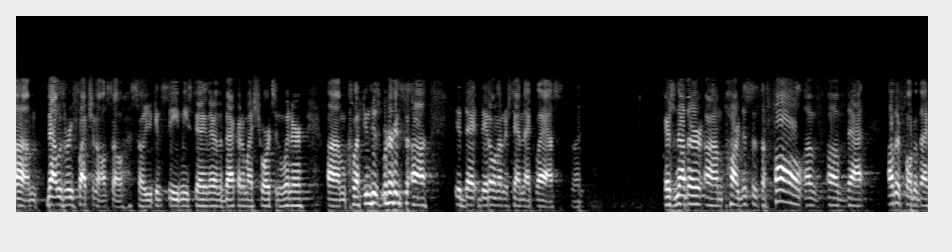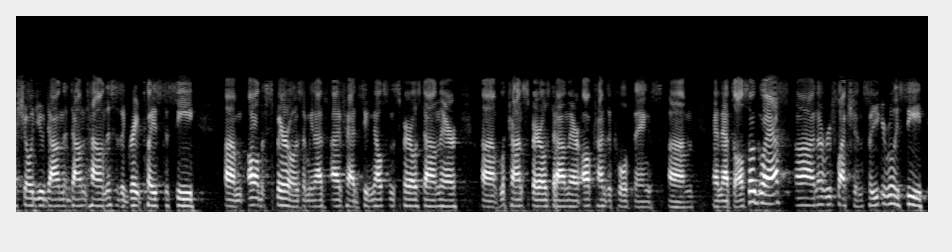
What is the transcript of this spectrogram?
Um, that was a reflection also. So you can see me standing there in the background of my shorts in winter um, collecting these birds. Uh, they, they, don't understand that glass. Go ahead. Here's another um, part. This is the fall of, of that other photo that I showed you down the, downtown. This is a great place to see um, all the sparrows. I mean, I've, I've had seen Nelson sparrows down there, uh, LeConte sparrows down there, all kinds of cool things. Um, and that's also glass uh, and a reflection. So you can really see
